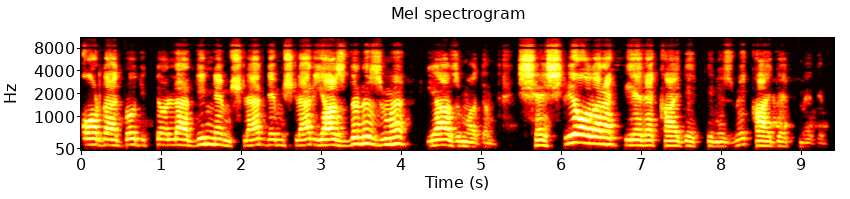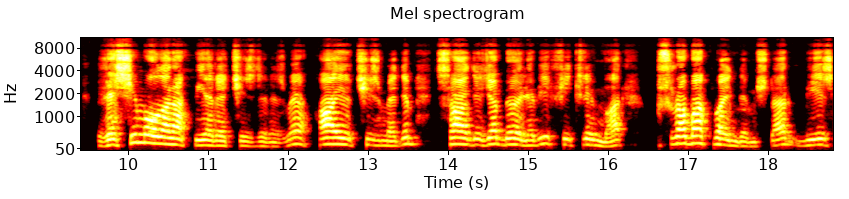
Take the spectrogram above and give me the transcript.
Orada prodüktörler dinlemişler demişler yazdınız mı? Yazmadım. Sesli olarak bir yere kaydettiniz mi? Kaydetmedim. Resim olarak bir yere çizdiniz mi? Hayır çizmedim. Sadece böyle bir fikrim var kusura bakmayın demişler. Biz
